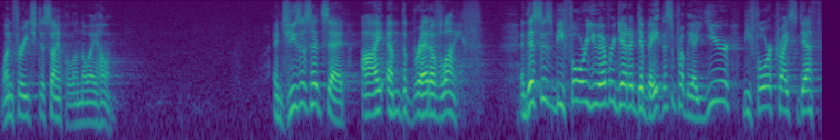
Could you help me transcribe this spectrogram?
one for each disciple on the way home. And Jesus had said, I am the bread of life. And this is before you ever get a debate. This is probably a year before Christ's death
